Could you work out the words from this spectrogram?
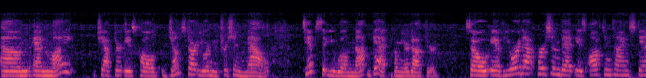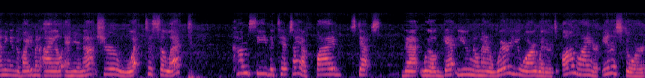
um, and my chapter is called Jumpstart Your Nutrition Now Tips that you will not get from your doctor. So if you're that person that is oftentimes standing in the vitamin aisle and you're not sure what to select, come see the tips. I have five steps that will get you no matter where you are, whether it's online or in a store,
